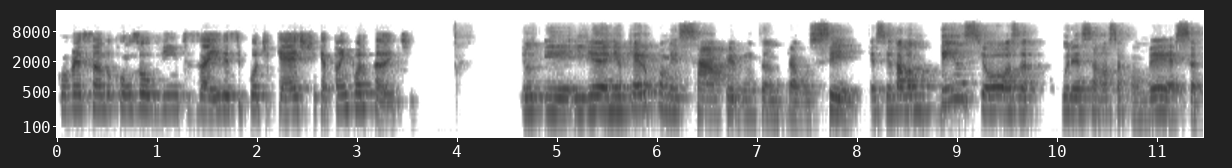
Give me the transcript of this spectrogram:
conversando com os ouvintes aí desse podcast que é tão importante. Eliane, eu quero começar perguntando para você, assim, eu estava bem ansiosa por essa nossa conversa,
